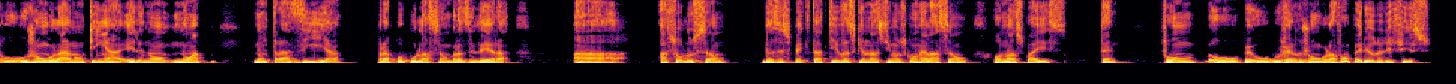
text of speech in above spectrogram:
o, João Goulart não tinha, ele não, não, não trazia para a população brasileira a, a solução das expectativas que nós tínhamos com relação ao nosso país. Entende? Foi um, o, o governo do João Goulart foi um período difícil.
